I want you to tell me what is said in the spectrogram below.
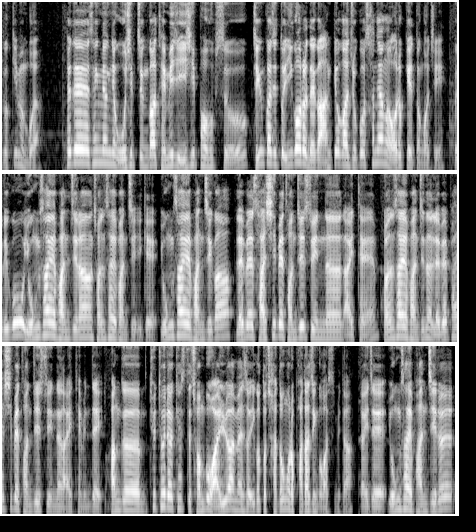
이거 끼면 뭐야? 최대 생명력 50 증가, 데미지 20% 흡수. 지금까지 또 이거를 내가 안 껴가지고 사냥을 어렵게 했던 거지. 그리고 용사의 반지랑 전사의 반지. 이게 용사의 반지가 레벨 40에 던질 수 있는 아이템. 전사의 반지는 레벨 80에 던질 수 있는 아이템인데 방금 튜토리얼 캐스트 전부 완료하면서 이것도 자동으로 받아진 것 같습니다. 자, 이제 용사의 반지를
